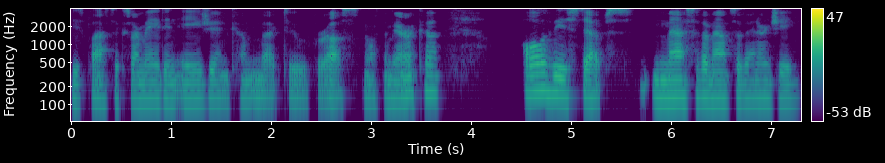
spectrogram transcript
these plastics are made in Asia and come back to, for us, North America. All of these steps, massive amounts of energy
